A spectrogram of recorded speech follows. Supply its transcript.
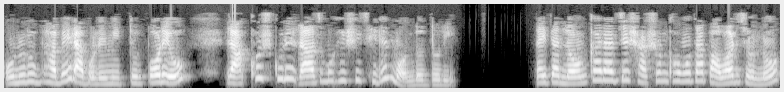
অনুরূপভাবে রাবণের মৃত্যুর পরেও রাক্ষস কুলের রাজমহিষী ছিলেন মন্দোদরী। তাই তার লঙ্কা রাজ্যে শাসন ক্ষমতা পাওয়ার জন্য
